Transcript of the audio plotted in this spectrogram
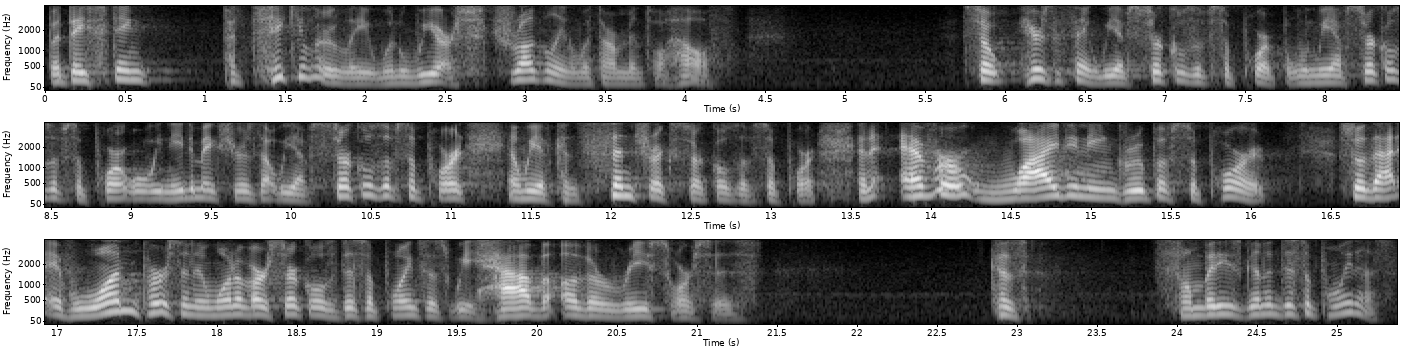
But they sting particularly when we are struggling with our mental health. So here's the thing we have circles of support, but when we have circles of support, what we need to make sure is that we have circles of support and we have concentric circles of support, an ever widening group of support, so that if one person in one of our circles disappoints us, we have other resources. Because somebody's gonna disappoint us,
